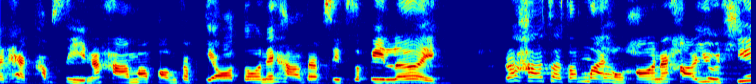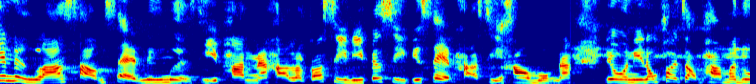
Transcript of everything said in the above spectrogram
y t e c ขับ4นะคะ มาพร้อมกับเกียร์ออโต้นะคะ แบบ 10 สปีดเลย ราคาจัดจำหน่ายของเขานะคะ อยู่ที่1นึ่งล้านสามแสนหนึ่งหมื่นสี่พันนะคะ แล้วก็สีนี้เป็นสีพิเศษค่ะสีขาวมุกนะเดี๋ยววันนี้น้องพลอยจะพามาดู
